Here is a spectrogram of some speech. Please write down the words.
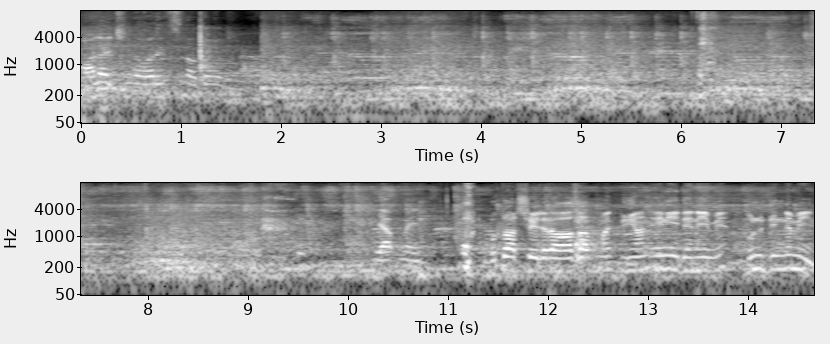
Hala içinde var, hepsini atamadım. Yapmayın. Bu tarz şeyleri ağza atmak dünyanın en iyi deneyimi. Bunu dinlemeyin.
